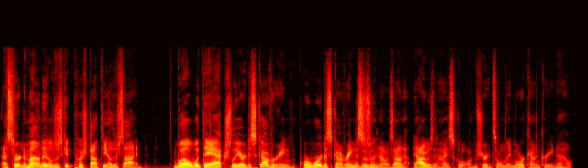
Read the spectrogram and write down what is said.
a certain amount, it'll just get pushed out the other side. Well, what they actually are discovering, or were discovering, this is when I was on I was in high school. I'm sure it's only more concrete now.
